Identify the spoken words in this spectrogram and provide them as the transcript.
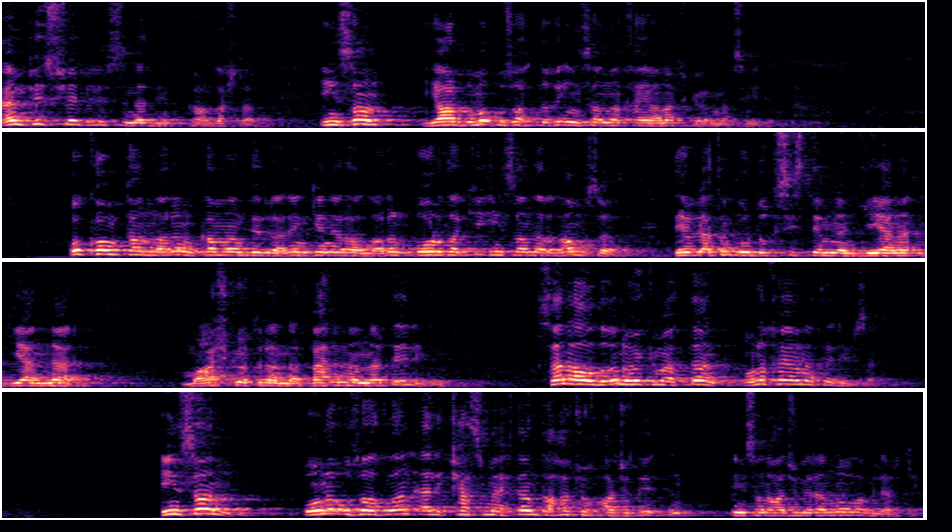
Ən pis şey bilirsiniz nədir, qardaşlar? İnsan yardıma uzatdığı insanla xəyanət görməsi idi. O komutanların, komandirlərin, generalların, oradakı insanların hamısı devlətin qurduğu sistemlə yiyənlər, maaş götürənlər, bəhrələnlər deyil idimi? Sən aldığın hökumətdən ona xəyanət edirsən. İnsan ona uzadılan əli kəsməkdən daha çox acıdı, insana acı verən nə ola bilər ki?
